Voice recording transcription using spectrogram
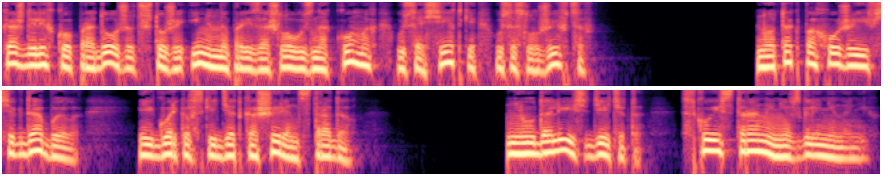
Каждый легко продолжит, что же именно произошло у знакомых, у соседки, у сослуживцев. Но так, похоже, и всегда было, и горьковский дед Каширин страдал. Не удались дети-то, с коей стороны не взгляни на них.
